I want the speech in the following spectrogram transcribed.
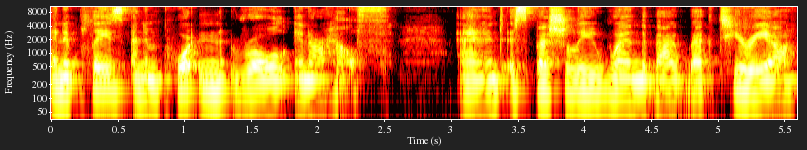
and it plays an important role in our health and especially when the bacteria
